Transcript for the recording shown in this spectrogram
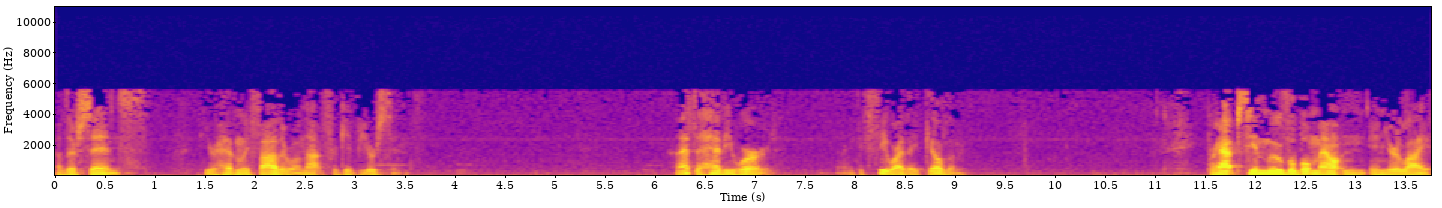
of their sins, your heavenly Father will not forgive your sins. That's a heavy word. You can see why they killed him. Perhaps the immovable mountain in your life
